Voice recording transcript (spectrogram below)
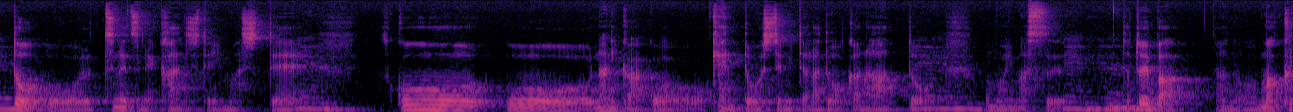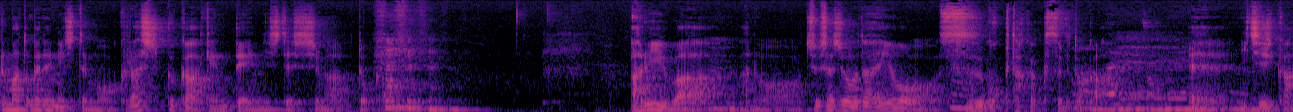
うん。と常々感じていまして、うん。そこを何かこう検討してみたらどうかなと思います。うん。例えばあの、まあ、車止めるにしてもクラシックカー限定にしてしまうとか あるいは、うん。あの駐車場代をすごく高くするとか、えー1時間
